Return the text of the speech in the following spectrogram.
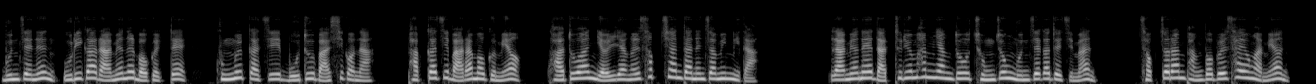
문제는 우리가 라면을 먹을 때 국물까지 모두 마시거나 밥까지 말아 먹으며 과도한 열량을 섭취한다는 점입니다. 라면의 나트륨 함량도 종종 문제가 되지만 적절한 방법을 사용하면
